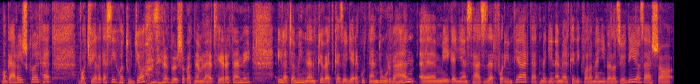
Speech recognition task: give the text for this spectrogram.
magára is költhet, vagy félreteszi, ha tudja, azért ebből sokat nem lehet félretenni, illetve minden következő gyerek után durván e, még egy ilyen 100 ezer forint jár, tehát megint emelkedik valamennyivel az ő díjazása,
